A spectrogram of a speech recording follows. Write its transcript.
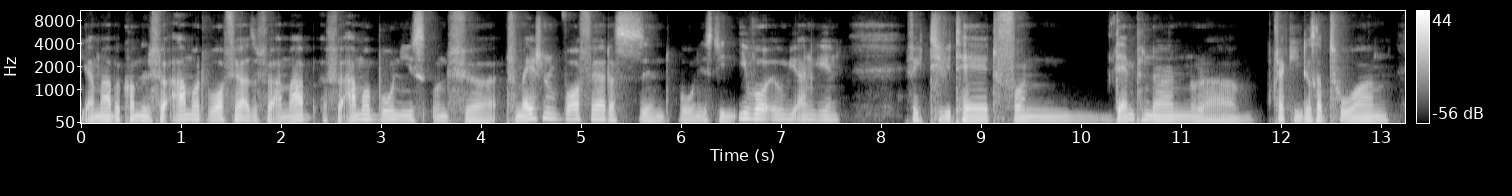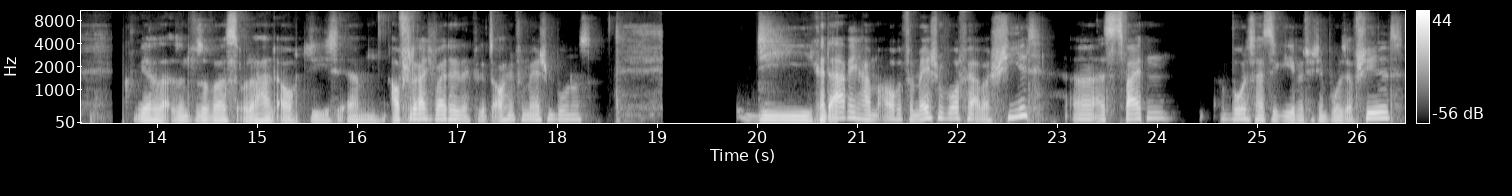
Die Armar bekommen dann für Armored Warfare, also für Armor, für Armor Bonis und für Information Warfare. Das sind Bonis, die in Evo irgendwie angehen. Effektivität von Dampenern oder Tracking-Disruptoren wäre also sowas oder halt auch die ähm, Aufschlagreichweite, dafür gibt es auch einen Information Bonus. Die Kandari haben auch Information Warfare, aber Shield äh, als zweiten Bonus. Das heißt, sie geben natürlich den Bonus auf Shield.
